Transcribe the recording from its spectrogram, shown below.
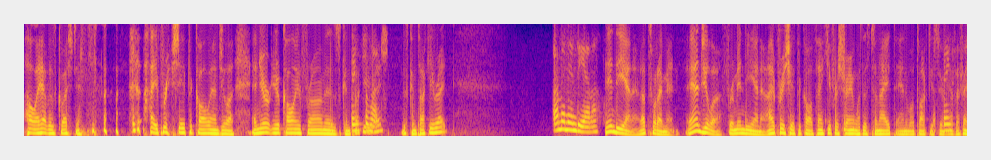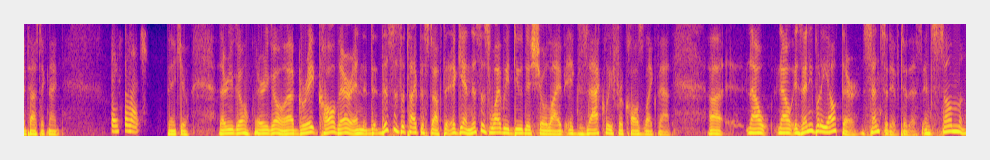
all I have is questions. I appreciate the call, Angela. And you're you're calling from is Kentucky, so right? Is Kentucky right? I'm in Indiana. Indiana. That's what I meant. Angela from Indiana. I appreciate the call. Thank you for sharing with us tonight, and we'll talk to you soon. Thanks. Have a fantastic night. Thanks so much. Thank you. There you go. There you go. A great call there. And th- this is the type of stuff that, again, this is why we do this show live exactly for calls like that. Uh, now, now, is anybody out there sensitive to this in some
